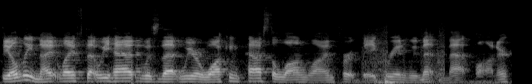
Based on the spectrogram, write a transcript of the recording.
The only nightlife that we had was that we were walking past a long line for a bakery and we met Matt Bonner.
